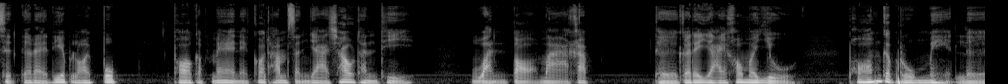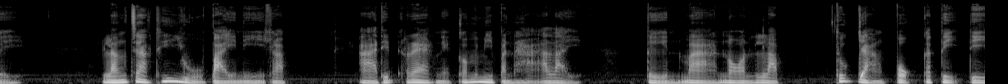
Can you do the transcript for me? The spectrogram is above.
เสร็จอะไรเรียบร้อยปุ๊บพ่อกับแม่เนี่ยก็ทำสัญญาเช่าทันที วันต่อมาครับ เธอก็ได้ย้ายเข้ามาอยู่ พร้อมกับรูมเมทเลย หลังจากที่อยู่ไปนี้ครับ อาทิตย์แรกเนี่ยก็ไม่มีปัญหาอะไร ตื่นมานอนหลับ ทุกอย่างปกติดี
